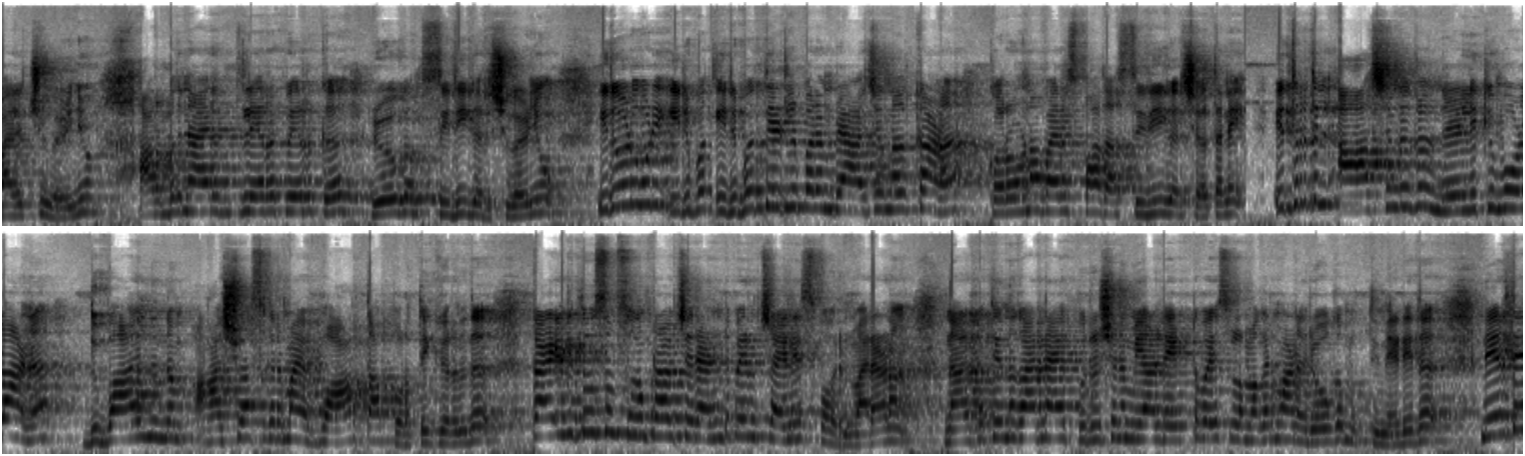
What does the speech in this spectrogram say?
മരിച്ചു കഴിഞ്ഞു. അറുപതിനായിരത്തിലേറെ പേർക്ക് രോഗം സ്ഥിരീകരിച്ചു കഴിഞ്ഞു. ഇതോടുകൂടി ഇരുപത്തി ഇരുപത്തിയെട്ടിൽ പരം രാജ്യങ്ങൾക്കാണ് കൊറോണ വൈറസ് ബാധ സ്ഥിരീകരിച്ചത് തന്നെ. ഇത്തരത്തിൽ ആശങ്കകൾ നിഴലിക്കുമ്പോഴാണ് ദുബായിൽ നിന്നും ആശ്വാസകരമായ വാർത്ത പുറത്തേക്ക് വരുന്നത്. കഴിഞ്ഞ ദിവസം സുഖം പ്രാപിച്ച രണ്ടുപേരും ചൈനീസ് പൗരന്മാരാണ്. നാൽപ്പത്തിയൊന്നുകാരനായ പുരുഷനും ഇയാളുടെ എട്ട് വയസ്സുള്ള മകനുമാണ് രോഗമുക്തി നേടിയത്. നേരത്തെ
